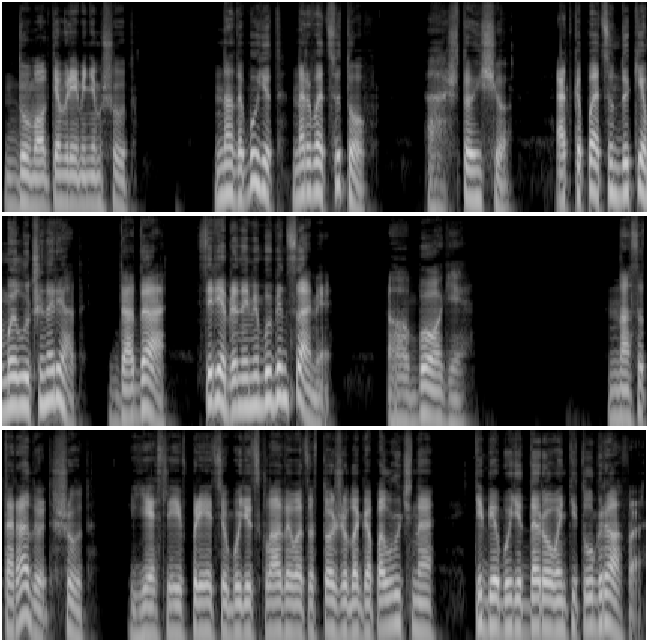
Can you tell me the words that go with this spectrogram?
думал тем временем Шут, надо будет нарвать цветов. А что еще? Откопать в сундуке мой лучший наряд. Да-да, серебряными бубенцами. О боги! Нас это радует, Шут. Если и впредь все будет складываться столь же благополучно, тебе будет дарован титул графа.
